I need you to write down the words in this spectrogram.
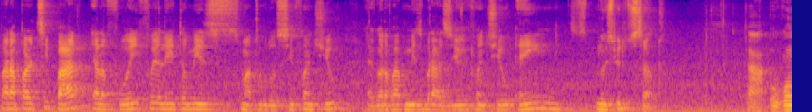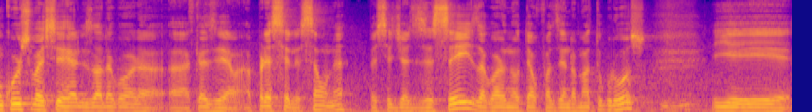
para participar. Ela foi foi eleita Miss Mato Grosso Infantil. E agora vai para o Miss Brasil Infantil em, no Espírito Santo. Tá, o concurso vai ser realizado agora, a, quer dizer, a pré-seleção, né? Vai ser dia 16, agora no Hotel Fazenda Mato Grosso. Uhum. E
